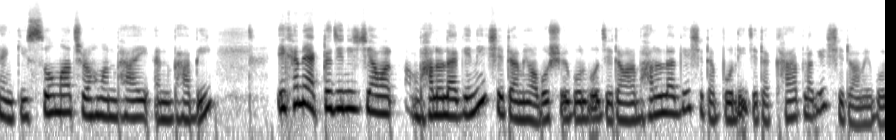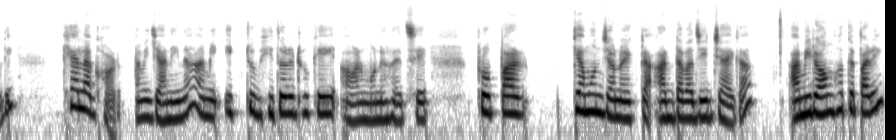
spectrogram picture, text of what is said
Thank you so much Rahman ভাই অ্যান্ড ভাবি। এখানে একটা জিনিস যে আমার ভালো লাগেনি, সেটা আমি অবশ্যই বলব। যেটা আমার ভালো লাগে, সেটা বলি। যেটা খারাপ লাগে সেটা আমি বলি। খেলাঘর আমি জানি না, আমি একটু ভিতরে ঢুকেই আমার মনে হয়েছে প্রপার কেমন যেন একটা আড্ডাবাজির জায়গা। আমি রং হতে পারি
